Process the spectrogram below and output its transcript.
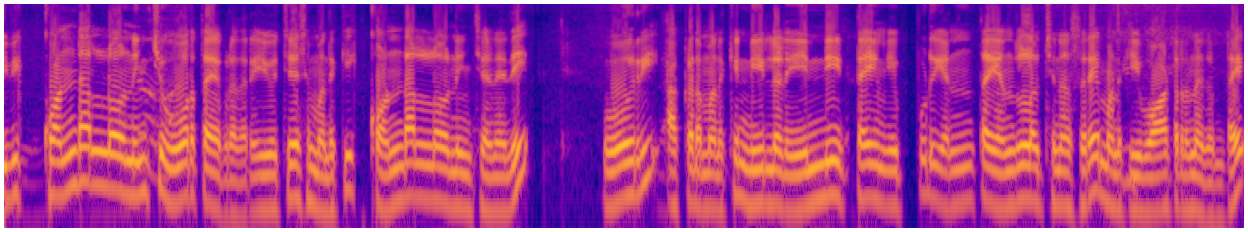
ఇవి కొండల్లో నుంచి ఊరుతాయి బ్రదర్ ఇవి వచ్చేసి మనకి కొండల్లో నుంచి అనేది ఊరి అక్కడ మనకి నీళ్ళు ఎనీ టైం ఎప్పుడు ఎంత ఎండలు వచ్చినా సరే మనకి ఈ వాటర్ అనేది ఉంటాయి.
